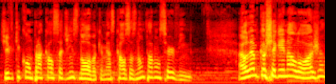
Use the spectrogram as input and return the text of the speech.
Tive que comprar calça jeans nova, porque minhas calças não estavam servindo. Aí eu lembro que eu cheguei na loja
